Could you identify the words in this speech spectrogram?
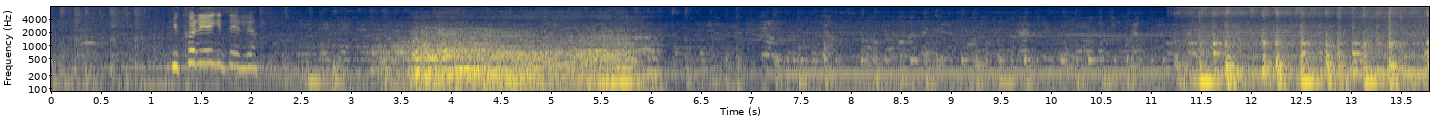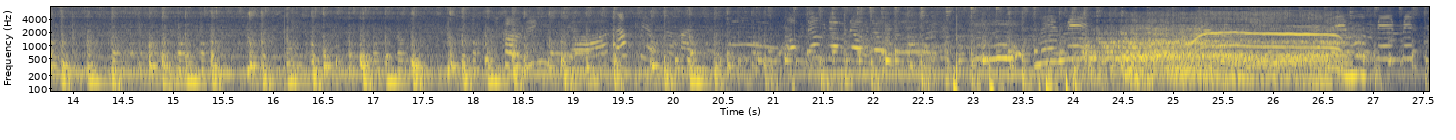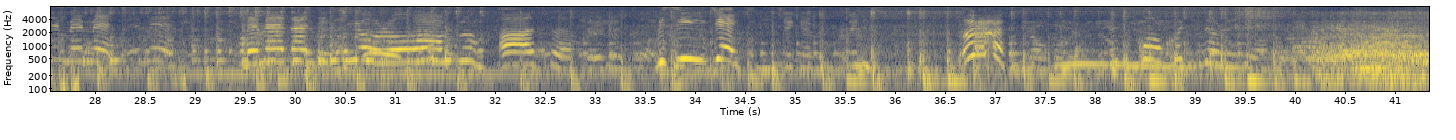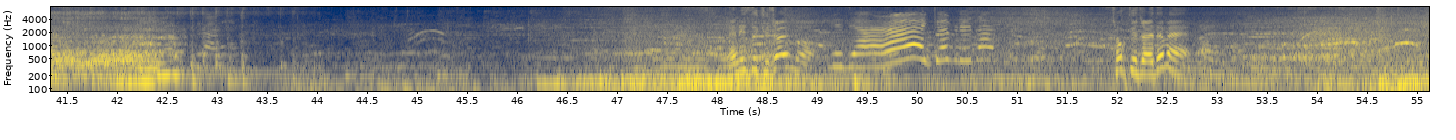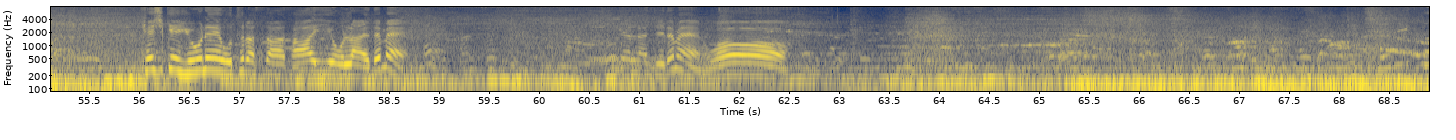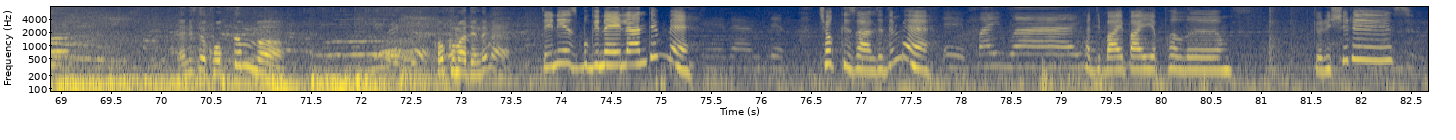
Yukarıya gidelim. Bizi yiyecek. Yiyecek evet. Deniz. Ah! Biz korkunç görünüyor. Deniz uçacak mı? Güzel. Gömleden. Çok güzel değil mi? Keşke yuneye otursa daha iyi olay değil mi? Çok eğlenceli değil mi? Wow. Deniz Denize korktun mu? Korkmadın değil mi? Deniz bugün eğlendin mi? Eğlendim. Çok güzeldi değil mi? Evet, bay bay. Hadi bay bay yapalım. Görüşürüz.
